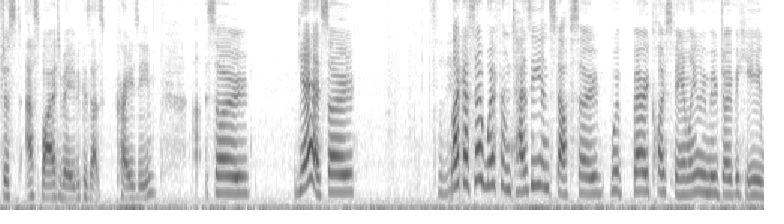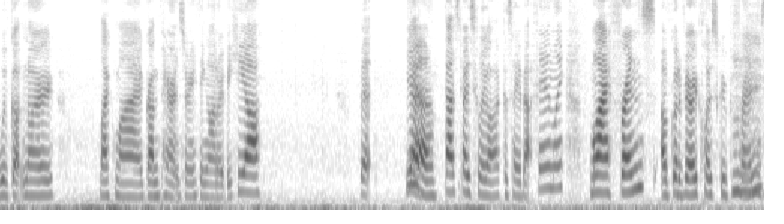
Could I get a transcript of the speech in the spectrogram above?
just aspire to be because that's crazy. Uh, So, yeah, so like I said, we're from Tassie and stuff, so we're very close family. We moved over here. We've got no, like, my grandparents or anything aren't over here. But yeah, Yeah. that's basically all I can say about family. My friends, I've got a very close group of friends.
